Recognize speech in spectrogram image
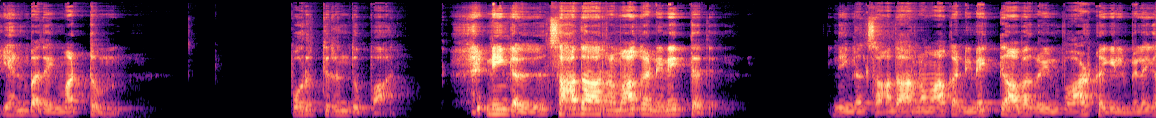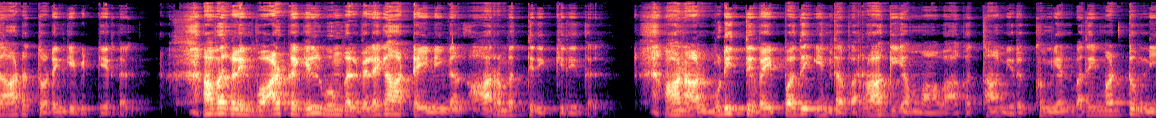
என்பதை மட்டும் பொறுத்திருந்து பார். நீங்கள் சாதாரணமாக நினைத்தது நீங்கள் சாதாரணமாக நினைத்து அவர்களின் வாழ்க்கையில் விளையாடத் தொடங்கிவிட்டீர்கள். அவர்களின் வாழ்க்கையில் உங்கள் விளையாட்டை நீங்கள் ஆரம்பித்திருக்கிறீர்கள். ஆனால் முடித்து வைப்பது இந்த வராகி அம்மாவாகத்தான் இருக்கும் என்பதை மட்டும் நீ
